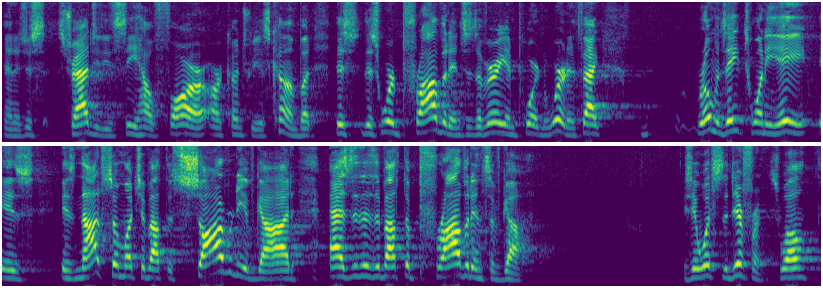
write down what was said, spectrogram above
And it's just tragedy to see how far our country has come. But this, this word providence is a very important word. In fact, Romans 8 28 is, is not so much about the sovereignty of God as it is about the providence of God. You say, what's the difference? Well,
